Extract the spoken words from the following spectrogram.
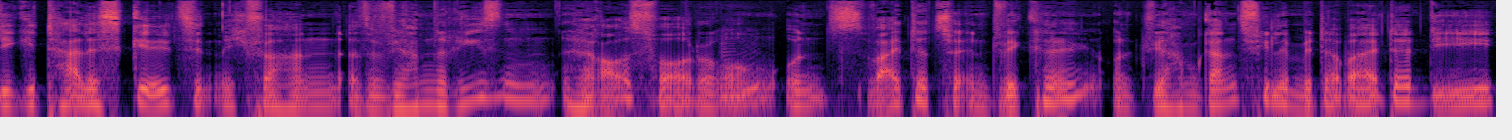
digitale Skills sind nicht vorhanden. Also wir haben eine riesen Herausforderung, uns weiterzuentwickeln und wir haben ganz viele Mitarbeiter, die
